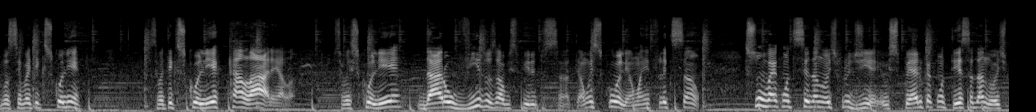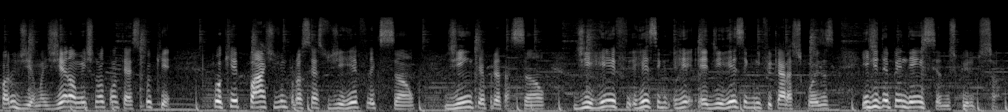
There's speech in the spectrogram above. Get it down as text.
você vai ter que escolher. Você vai ter que escolher calar ela. Você vai escolher dar ouvidos ao Espírito Santo. É uma escolha, é uma reflexão. Isso não vai acontecer da noite para o dia. Eu espero que aconteça da noite para o dia, mas geralmente não acontece. Por quê? Porque parte de um processo de reflexão, de interpretação, de, re, re, de ressignificar as coisas e de dependência do Espírito Santo.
